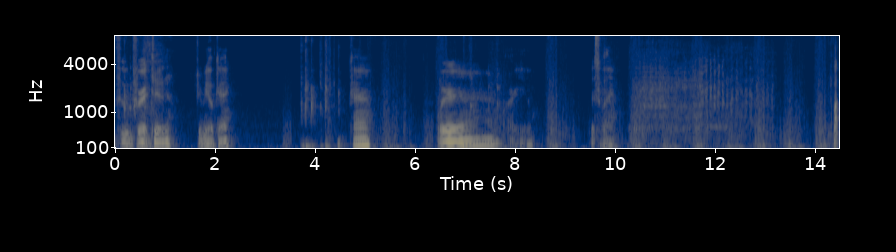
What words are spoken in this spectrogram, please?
food for it too. Should be okay. Okay. Where are you? This way. Fuck.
